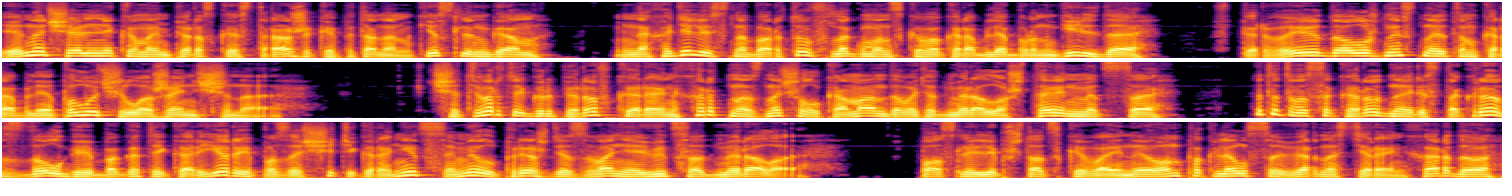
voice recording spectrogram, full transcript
и начальником имперской стражи капитаном Кислингом находились на борту флагманского корабля Брунгильда. Впервые должность на этом корабле получила женщина. Четвёртой группировкой Райнхард назначил командовать адмирала Штайнметца. Этот высокородный аристократ с долгой и богатой карьерой по защите границ имел прежде звание вице-адмирала. После Липштадтской войны он поклялся в верности Райнхарду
